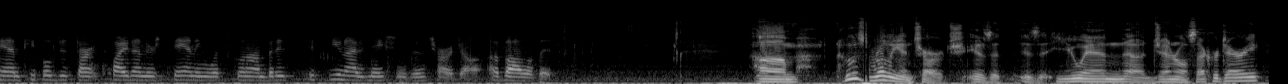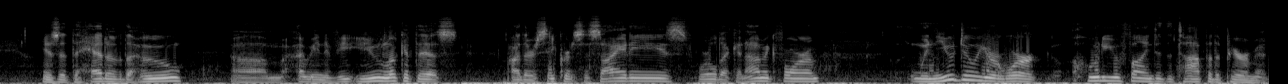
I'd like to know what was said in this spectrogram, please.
and people just aren't quite understanding what's going on. But it's it's the United Nations in charge of all of it. Um, who's really in charge? Is it is it UN uh, General Secretary? Is it the head of the WHO? Um, I mean, if you, you look at this, are there secret societies, World Economic Forum? When you do your work, who do you find at the top of the pyramid?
